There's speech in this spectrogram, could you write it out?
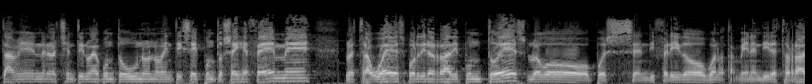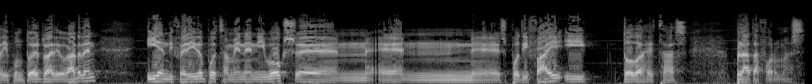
también en el 89.1, 96.6 FM, nuestra web sportdirectradio.es, luego pues en diferido, bueno, también en directoradio.es, Radio Garden. Y en diferido, pues también en iVoox, en, en eh, Spotify y todas estas plataformas.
